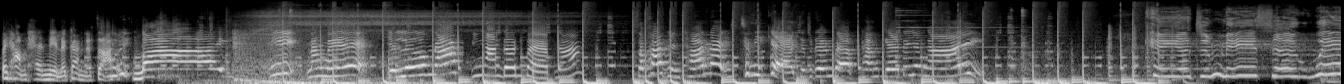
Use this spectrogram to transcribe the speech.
ไปทำแทนเมย์แล้วกันนะจ๊ะ บาย นี่นางเมย์อย่าลืมนะมีงานเดินแบบนะ สภาพอย่างฉันน่ะฉันนี่แก่จะไปเดินแบบทางแกได้ยังไง แค่อยากจะมีสักวิ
